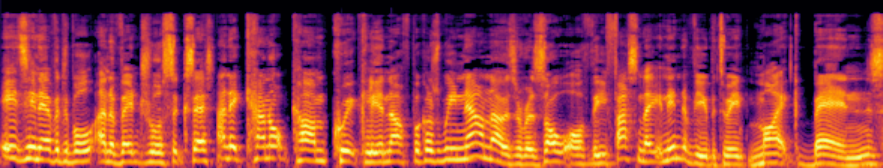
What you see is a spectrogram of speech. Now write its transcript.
its inevitable and eventual success. And it cannot come quickly enough because we now know as a result of the fascinating interview between Mike Benz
